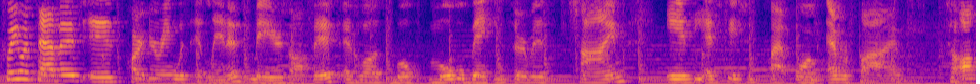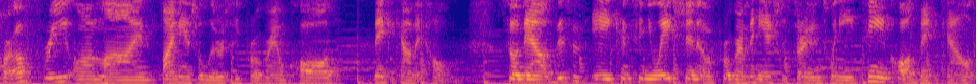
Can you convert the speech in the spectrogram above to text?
21 Savage is partnering with Atlanta's mayor's office as well as mo- mobile banking service Chime and the education platform EverFi to offer a free online financial literacy program called Bank Account at Home. So now this is a continuation of a program that he actually started in 2018 called Bank Account,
